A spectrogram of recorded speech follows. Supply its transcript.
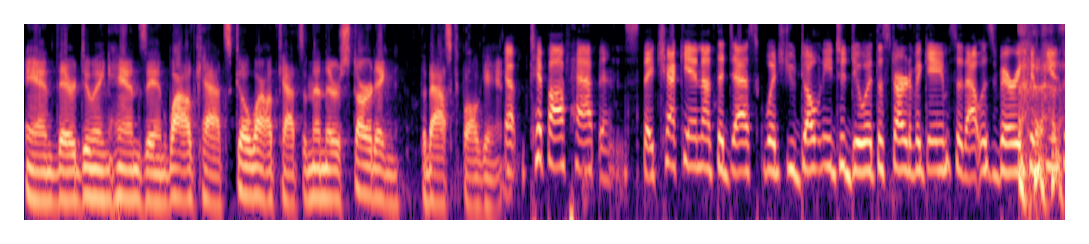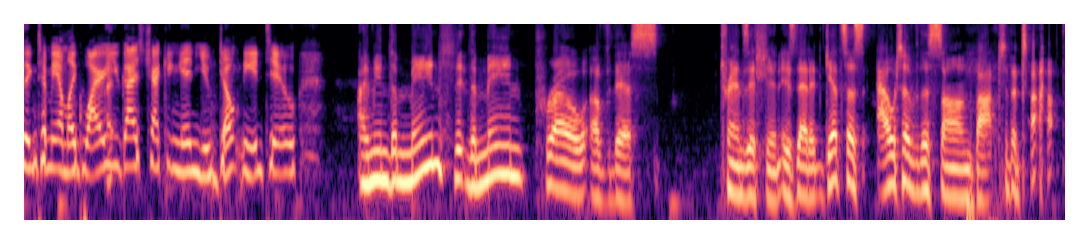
and they're doing hands in Wildcats, go Wildcats, and then they're starting the basketball game. Yep, tip off happens. They check in at the desk, which you don't need to do at the start of a game, so that was very confusing to me. I'm like, why are you guys checking in? You don't need to. I mean, the main th- the main pro of this transition is that it gets us out of the song bop to the top.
